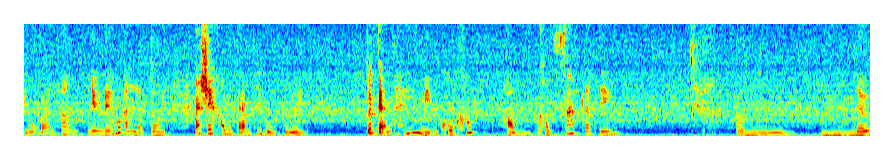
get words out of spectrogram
chuộng bản thân. Nhưng nếu anh là tôi Anh sẽ không cảm thấy buồn cười. Tôi cảm thấy miệng khô khốc Họng không phát ra tiếng. Um, Nếu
